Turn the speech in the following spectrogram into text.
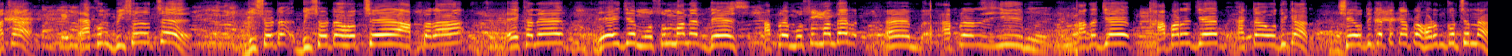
আচ্ছা এখন বিষয় হচ্ছে বিষয়টা বিষয়টা হচ্ছে আপনারা এখানে এই যে মুসলমানের দেশ আপনার মুসলমানদের আপনার ই তাদের যে খাবারের যে একটা অধিকার সেই অধিকারটাকে আপনি হরণ করছেন না?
